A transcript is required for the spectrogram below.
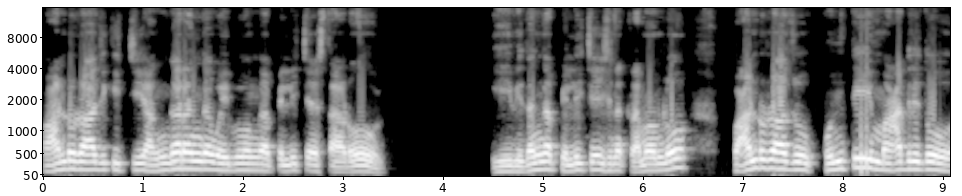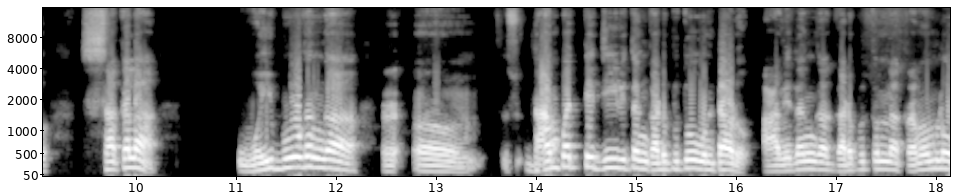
పాండురాజుకిచ్చి అంగరంగ వైభవంగా పెళ్ళి చేస్తాడు. ఈ విధంగా పెళ్ళి చేసిన క్రమంలో పాండురాజు కుంతి మాదిరితో సకల వైభోగంగా దాంపత్య జీవితం గడుపుతూ ఉంటాడు. ఆ విధంగా గడుపుతున్న క్రమంలో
